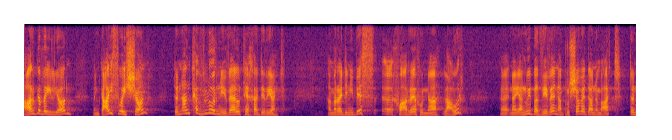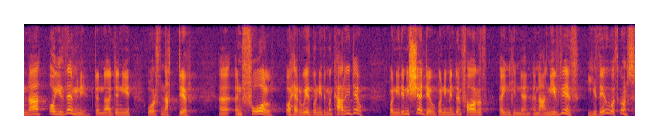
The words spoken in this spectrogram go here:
ar gyfeilion, yn gaeth weision, dyna'n cyflwr ni fel pechaduriaid. A mae rhaid i ni byth uh, chwarae hwnna lawr, uh, na'i anwybyddu fe, na brwsio fe dan y mat, dyna oeddem ni, dyna dyn ni wrth natur, uh, yn ffôl oherwydd bod ni ddim yn caru Dyw, bod ni ddim eisiau Dyw, bod ni'n mynd yn ffordd ein hunain yn anifydd i Ddew, wrth gwrs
